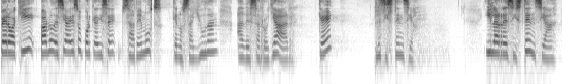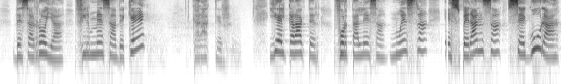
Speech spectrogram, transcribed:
Pero aquí Pablo decía eso porque dice, sabemos que nos ayudan a desarrollar, ¿qué? Resistencia. Y la resistencia desarrolla firmeza de qué? Carácter. Y el carácter fortaleza nuestra esperanza segura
